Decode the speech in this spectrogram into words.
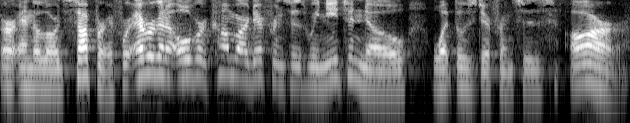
or, and the Lord's Supper. If we're ever going to overcome our differences, we need to know what those differences are.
